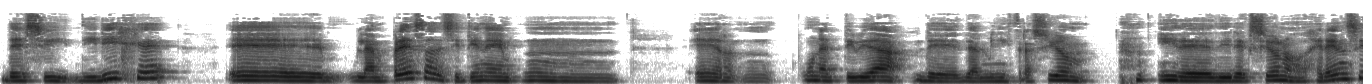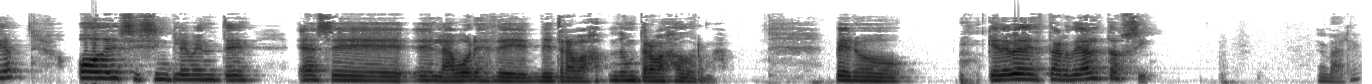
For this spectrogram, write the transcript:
De si dirige eh, la empresa, de si tiene mm, er, una actividad de, administración y de dirección o de gerencia, o de si simplemente hace eh, labores de, de un trabajador más. Pero que debe de estar de alto, sí. Vale.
